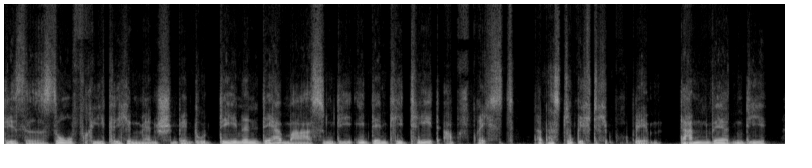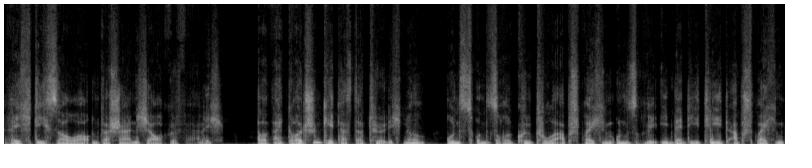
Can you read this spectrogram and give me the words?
diese so friedlichen Menschen, wenn du denen dermaßen die Identität absprichst, dann hast du richtig ein Problem. Dann werden die richtig sauer und wahrscheinlich auch gefährlich. Aber bei Deutschen geht das natürlich, ne? Uns unsere Kultur absprechen, unsere Identität absprechen.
